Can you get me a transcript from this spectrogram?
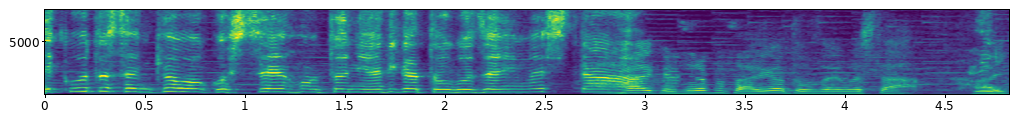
え、久保田さん、今日はご出演本当にありがとうございました。はい、こちらこそありがとうございました。はい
